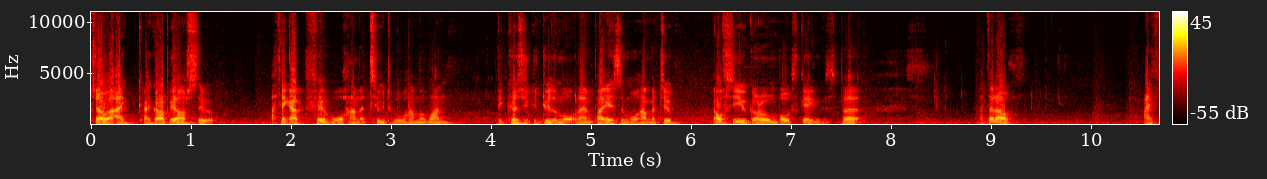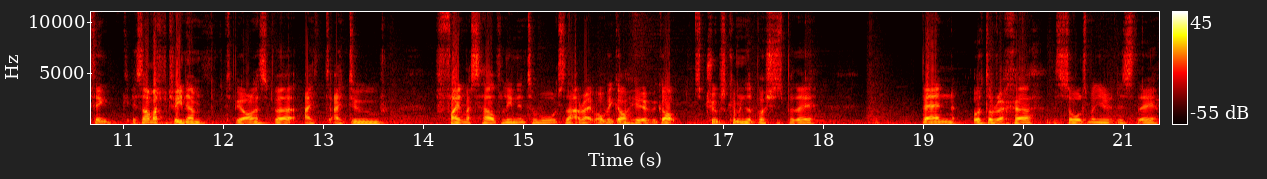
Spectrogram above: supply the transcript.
Do you know what? I, I gotta be honest with you. I think I prefer Warhammer 2 to Warhammer 1 because you can do the Mortal Empires in Warhammer 2. Obviously you've got to own both games, but I don't know. I think it's not much between them, to be honest, but I, I do find myself leaning towards that. Right, what we got here? we got troops coming in the bushes by there. Ben Utrecher, the swordsman unit, is there.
